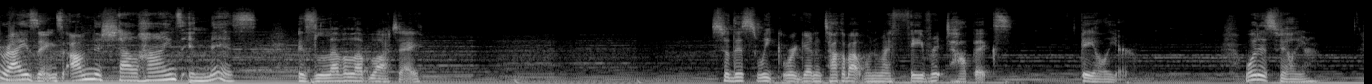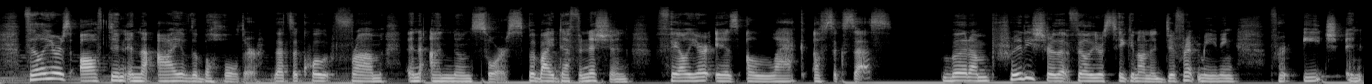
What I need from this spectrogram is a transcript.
Risings. I'm Nichelle Hines, and this is Level Up Latte. So, this week we're going to talk about one of my favorite topics failure. What is failure? Failure is often in the eye of the beholder. That's a quote from an unknown source. But by definition, failure is a lack of success. But I'm pretty sure that failure is taken on a different meaning for each and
